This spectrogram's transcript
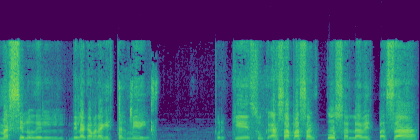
Marcelo, del, de la cámara que está al medio. Porque en su casa pasan cosas. La vez pasada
